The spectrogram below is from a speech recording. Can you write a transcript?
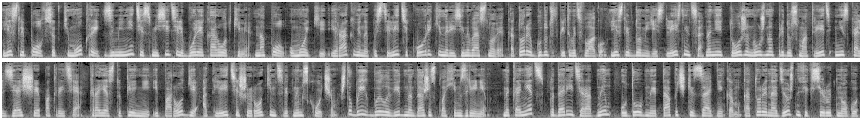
Если пол все-таки мокрый, замените смесители более короткими. На пол у мойки и раковины постелите коврики на резиновой основе, которые будут впитывать влагу. Если в доме есть лестница, на ней тоже нужно предусмотреть нескользящее покрытие. Края ступеней и пороги оклейте широким цветным скотчем, чтобы их было видно даже с плохим зрением. Наконец, подарите родным удобные тапочки с задником, которые надежно фиксируют ногу,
